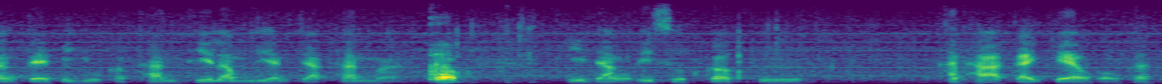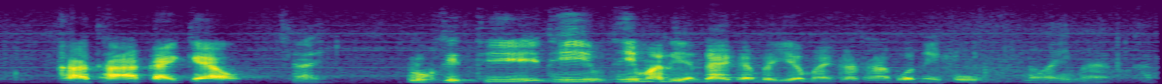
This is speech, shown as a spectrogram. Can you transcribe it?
ตั้งแต่ไปอยู่กับท่านที่ร่ำเรียนจากท่านมาครับ ที่ดังที่สุดก็คือคาถาไก่แก้วของท่าน คาถาไก่แก้ว ใช่ ลูกศิษย์ที่ที่ที่มาเรียนได้กันไปเยอะไหมคาถาบทนี้ปู่น้อยมากครับ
